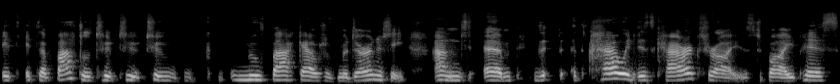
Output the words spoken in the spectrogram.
it, it's a battle to to to move back out of modernity, and um, the, how it is characterized by PiS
